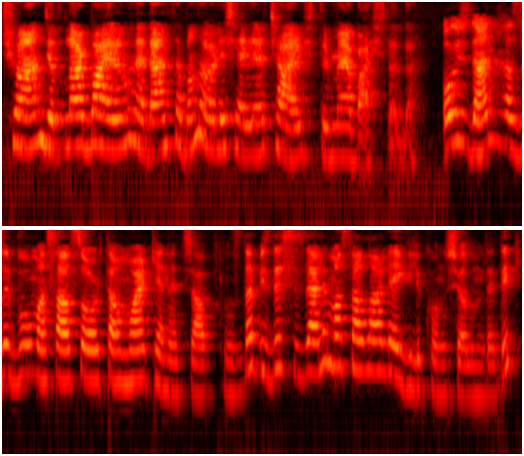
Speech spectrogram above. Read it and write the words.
şu an Cadılar Bayramı nedense bana öyle şeyleri çağrıştırmaya başladı. O yüzden hazır bu masalsı ortam varken etrafımızda biz de sizlerle masallarla ilgili konuşalım dedik.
